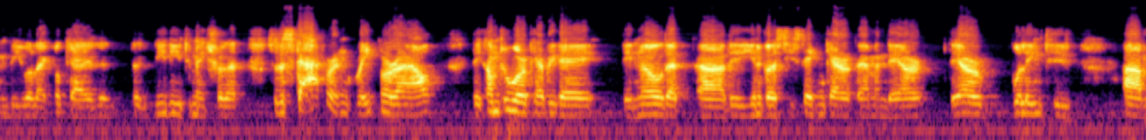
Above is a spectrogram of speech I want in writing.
and we were like, okay, we need to make sure that. So the staff are in great morale. They come to work every day. They know that uh, the university is taking care of them, and they are they are willing to um,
